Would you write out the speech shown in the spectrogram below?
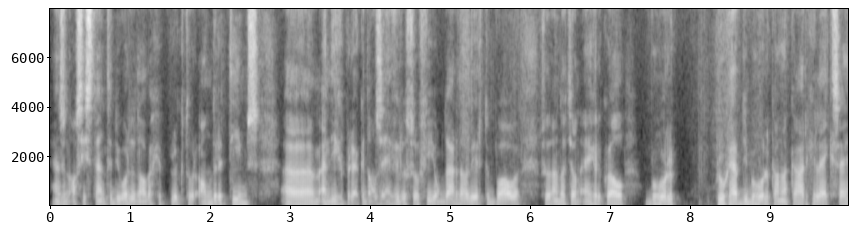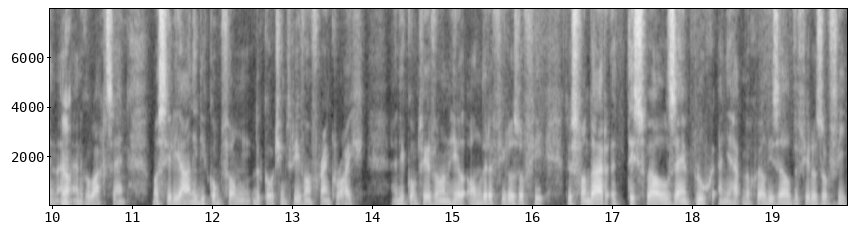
En zijn assistenten die worden dan weggeplukt door andere teams. Ehm, en die gebruiken dan zijn filosofie om daar dan weer te bouwen. Zodat je dan eigenlijk wel behoorlijk ploegen hebt die behoorlijk aan elkaar gelijk zijn en, Ja. en gewaagd zijn. Maar Sirianni die komt van de coaching tree van Frank Reich. En die komt weer van een heel andere filosofie. Dus vandaar, het is wel zijn ploeg en je hebt nog wel diezelfde filosofie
